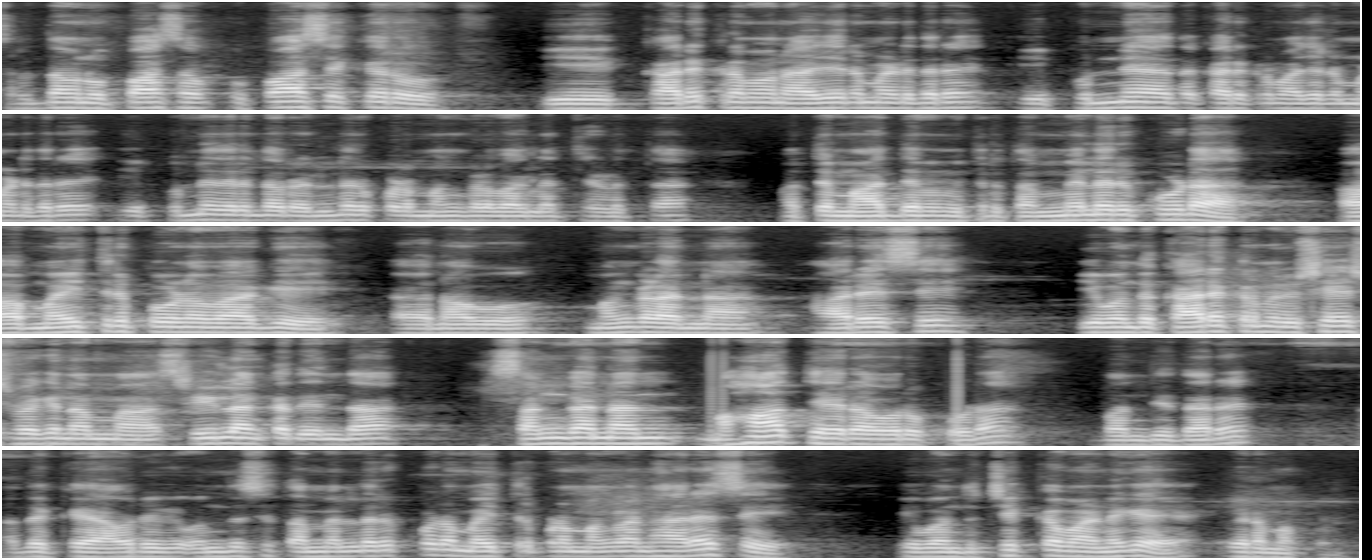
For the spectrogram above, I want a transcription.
ಶ್ರದ್ಧಾವನ ಉಪಾಸ, ಉಪಾಸಕರು ಈ ಕಾರ್ಯಕ್ರಮವನ್ನು ಆಯೋಜನೆ ಮಾಡಿದರೆ ಈ ಪುಣ್ಯದ ಕಾರ್ಯಕ್ರಮ ಆಯೋಜನೆ ಮಾಡಿದರೆ ಈ ಪುಣ್ಯದಿಂದ ಅವರೆಲ್ಲರೂ ಕೂಡ ಮಂಗಳವಾಗಲಿ ಅಂತ ಹೇಳುತ್ತಾ, ಮತ್ತೆ ಮಾಧ್ಯಮ ಮಿತ್ರ ತಮ್ಮೆಲ್ಲರೂ ಕೂಡ ಮೈತ್ರಿಪೂರ್ಣವಾಗಿ ನಾವು ಮಂಗಳನ್ನು ಹಾರೈಸಿ ಈ ಒಂದು ಕಾರ್ಯಕ್ರಮ ವಿಶೇಷವಾಗಿ ನಮ್ಮ ಶ್ರೀಲಂಕಾದಿಂದ ಸಂಗನಂದ್ ಮಹಾತೇರ ಅವರು ಕೂಡ ಬಂದಿದ್ದಾರೆ. ಅದಕ್ಕೆ ಅವರಿಗೆ ಒಂದಿಸಿ ತಮ್ಮೆಲ್ಲರಿಗೂ ಕೂಡ ಮೈತ್ರಿಪೂರ್ಣ ಮಂಗಳನ್ನ ಹಾರೈಸಿ ಈ ಒಂದು ಚಿಕ್ಕ ವಾಣಿಗೆ ವಿರಾಮ ಕೊಡ್ತೇನೆ.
